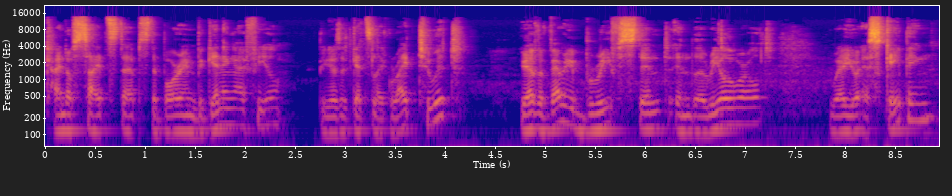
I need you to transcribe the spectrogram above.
kind of sidesteps the boring beginning i feel because it gets like right to it. You have a very brief stint in the real world where you're escaping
